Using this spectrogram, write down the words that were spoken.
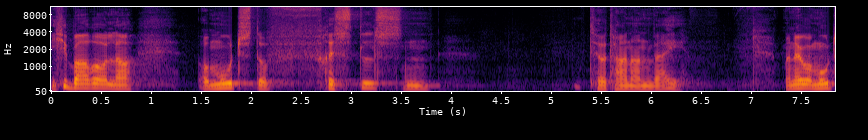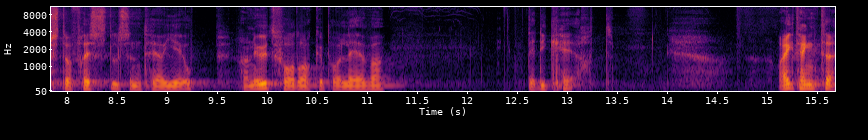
ikke bare å la å motstå fristelsen til å ta en annen vei, men òg å motstå fristelsen til å gi opp. Han utfordrer oss på å leve dedikert. Og jeg tenkte,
